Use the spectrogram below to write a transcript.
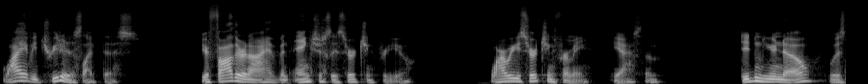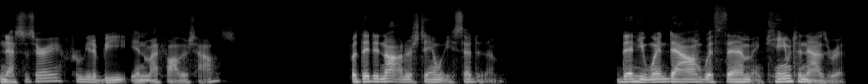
why have you treated us like this? Your father and I have been anxiously searching for you. Why were you searching for me? He asked them. Didn't you know it was necessary for me to be in my father's house? But they did not understand what he said to them. Then he went down with them and came to Nazareth,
